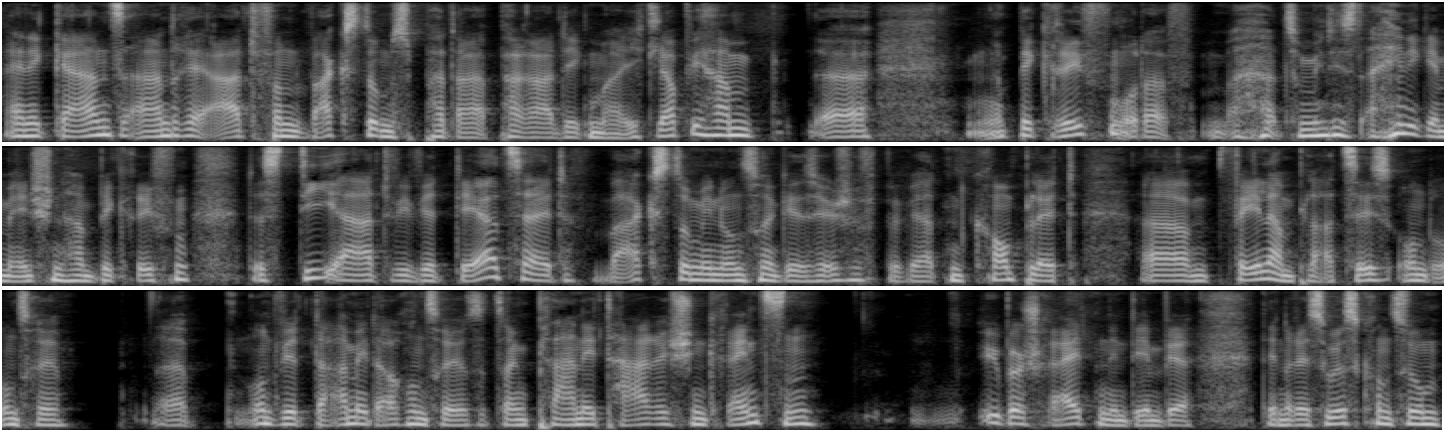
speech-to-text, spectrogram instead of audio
eine ganz andere Art von Wachstumsparadigma. Ich glaube, wir haben äh, begriffen, oder zumindest einige Menschen haben begriffen, dass die Art, wie wir derzeit Wachstum in in unserer Gesellschaft bewerten, komplett ähm, fehl am Platz ist und unsere äh, und wir damit auch unsere sozusagen planetarischen Grenzen überschreiten, indem wir den Ressourcekonsum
